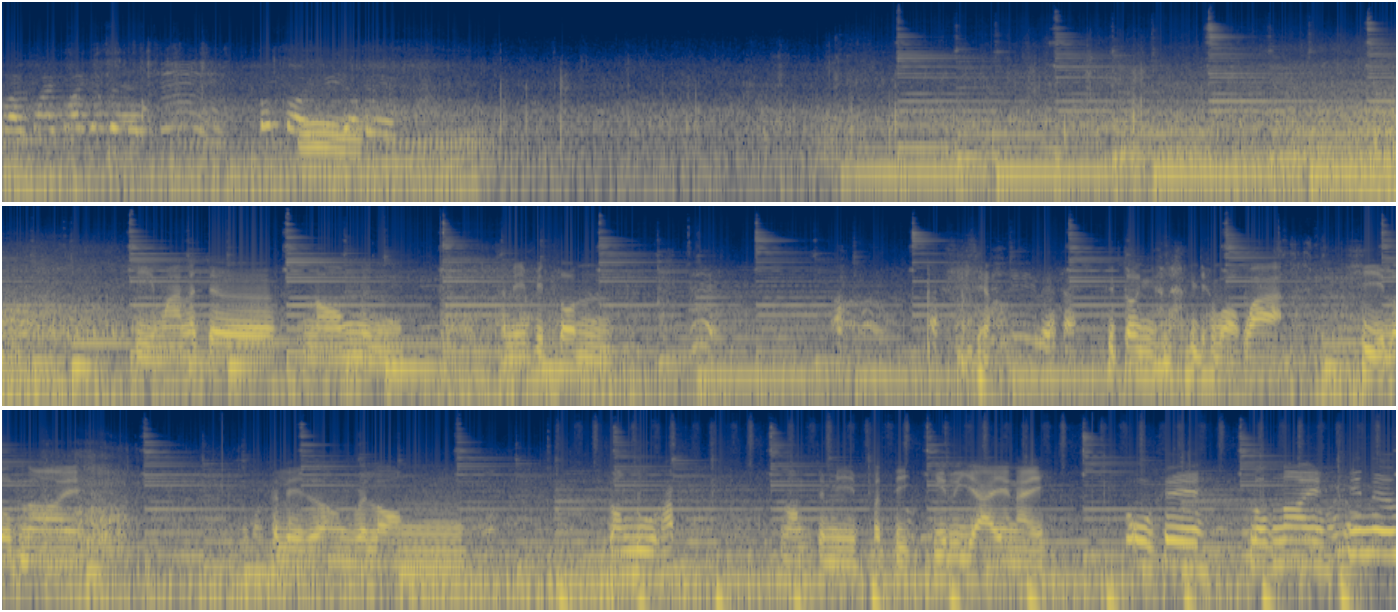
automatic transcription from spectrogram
อู้ขี่มาแล้วเจอน้องหนึ่ง อันนี้พี่ต้น เดี๋ยวพี่ต้นกำลังจะบอกว่า ขี่หลบหน่อย ก็เลยต้องไปลอง ลองดูครับ น้องจะมีปฏิกิริยายังไง โอเค หลบหน่อยนิดนึง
